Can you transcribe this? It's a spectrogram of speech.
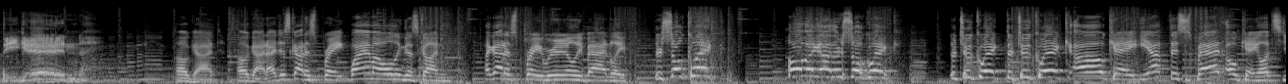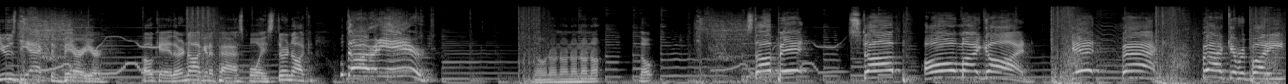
begin. Oh God, oh God, I just gotta spray. Why am I holding this gun? I gotta spray really badly. They're so quick. Oh my God, they're so quick. They're too quick, they're too quick. Okay, yep, this is bad. Okay, let's use the active barrier. Okay, they're not gonna pass, boys. They're not, they're already here. No, no, no, no, no, no, no. Stop it. Stop. Oh my god. Get back. Back, everybody.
